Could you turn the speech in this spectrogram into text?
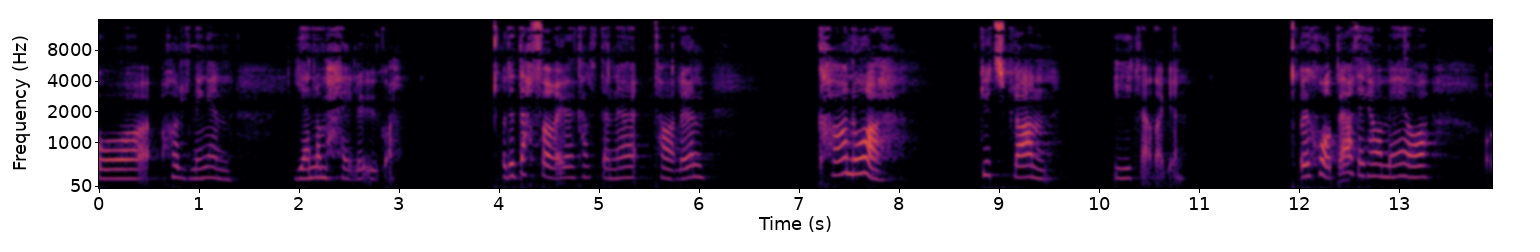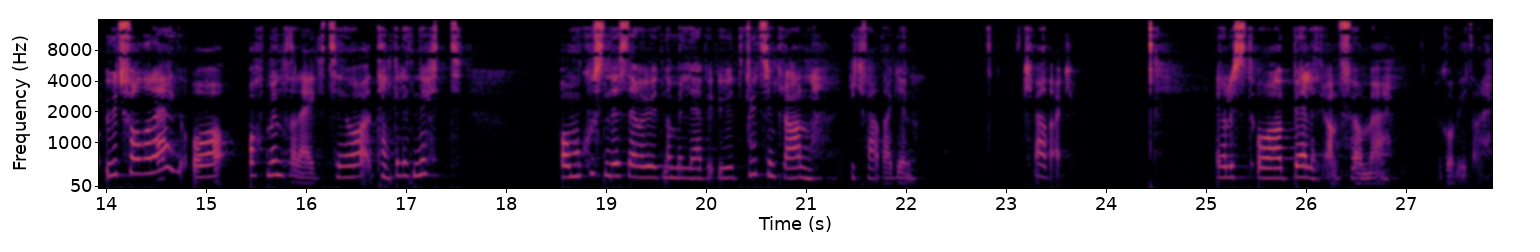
og holdningen gjennom hele uka. Og Det er derfor jeg har kalt denne talen 'Hva nå?' Guds plan i hverdagen. Og Jeg håper at jeg kan være med og, utfordre deg og oppmuntre deg til å tenke litt nytt om hvordan det ser ut når vi lever ut Guds plan i hverdagen. Hver dag. Jeg har lyst til å be litt før vi går videre.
